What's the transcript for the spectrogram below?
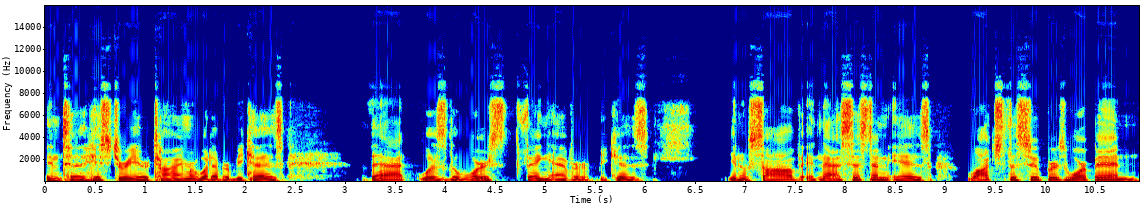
into history or time or whatever because that was the worst thing ever because you know, Sov in that system is watch the supers warp in,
